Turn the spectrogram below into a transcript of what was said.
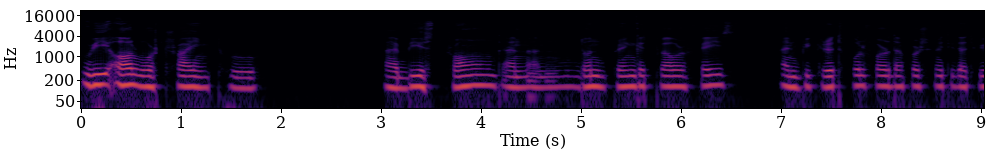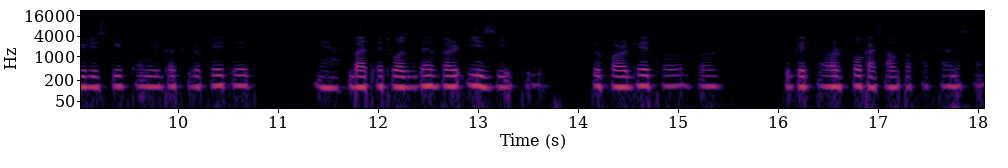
we all were trying to uh, be strong and and don't bring it to our face and be grateful for the opportunity that we received and we got relocated Yeah. but it was never easy to to forget or or to get our focus out of Afghanistan,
